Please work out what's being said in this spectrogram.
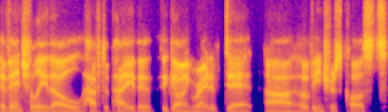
eventually they'll have to pay the, the going rate of debt uh, of interest costs.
